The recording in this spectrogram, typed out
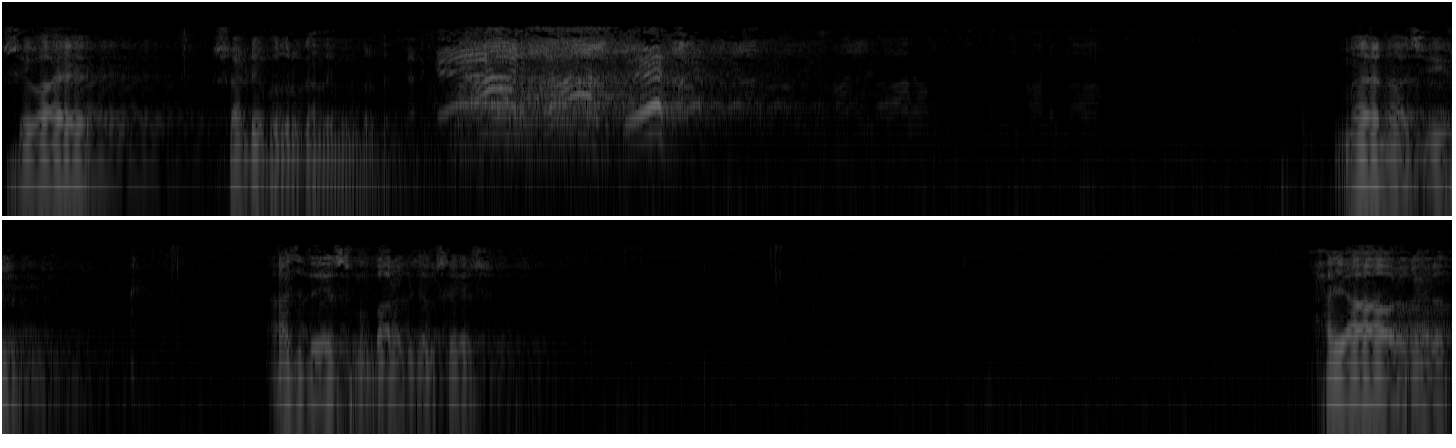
سوائے سڈے بزرگوں کے ممبر دے۔ میں ناچیر، اج دے اس مبارک جلسے حیا اور غیرت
